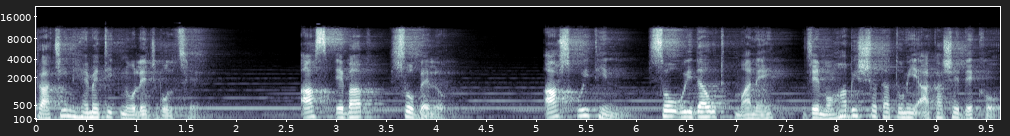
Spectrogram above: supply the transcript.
প্রাচীন হেমেটিক নলেজ বলছে, as above, so below. As within, so without মানে যে মহাবিশ্বটা তুমি আকাশে দেখো,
